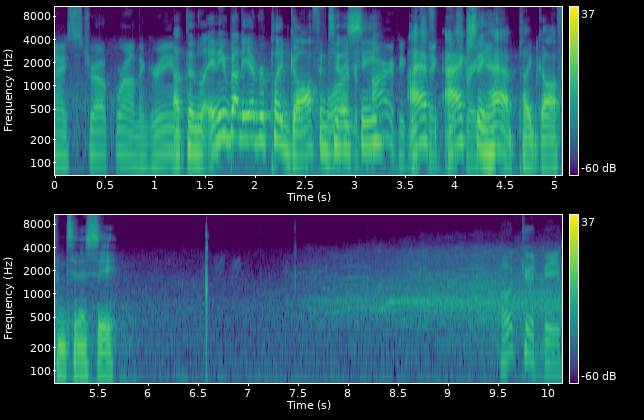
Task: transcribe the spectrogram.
Nice stroke. We're on the green. Nothing. Anybody ever played golf in Tennessee? par if you can I have. I actually right have played golf in Tennessee. Oh, it could be.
